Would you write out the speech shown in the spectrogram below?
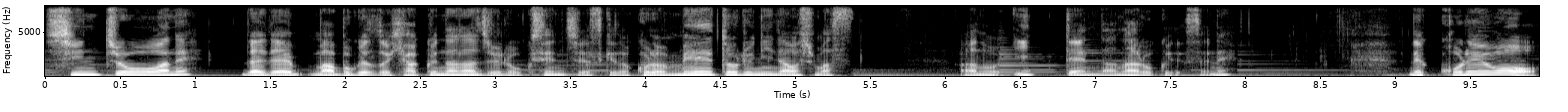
身長はね、だいたいまあ僕だと176センチですけど、これをメートルに直します。あの、1.76ですよね。で、これを、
